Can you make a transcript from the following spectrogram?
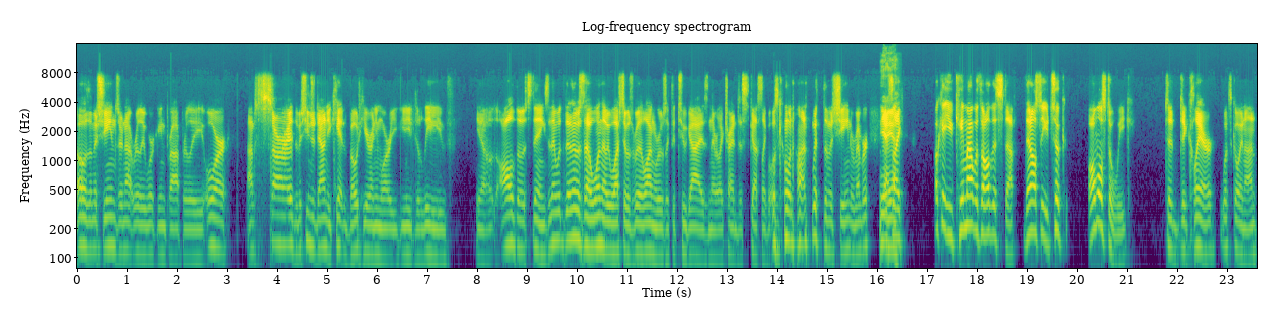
oh the machines are not really working properly, or I'm sorry the machines are down, you can't vote here anymore, you, you need to leave. You know, all those things, and then then there was that one that we watched that was really long, where it was like the two guys, and they were like trying to discuss like what was going on with the machine. Remember? Yeah. It's yeah. like, okay, you came out with all this stuff, then also you took almost a week to declare what's going on.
